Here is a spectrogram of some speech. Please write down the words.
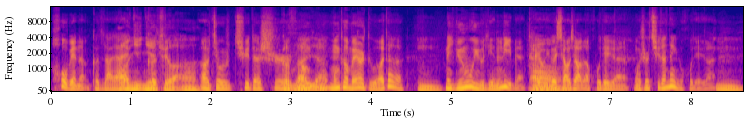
后边的哥斯达黎加。哦，你你也去了啊？呃，就是去的是蒙蒙特维尔德的嗯那云雾雨林里边，它有一哦个小小的蝴蝶园，我是去的那个蝴蝶园。嗯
